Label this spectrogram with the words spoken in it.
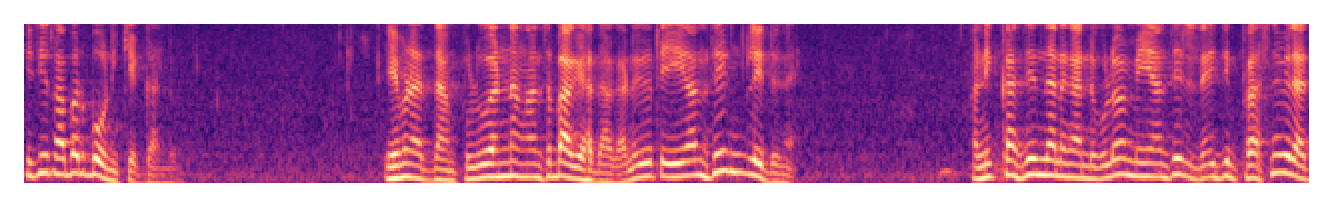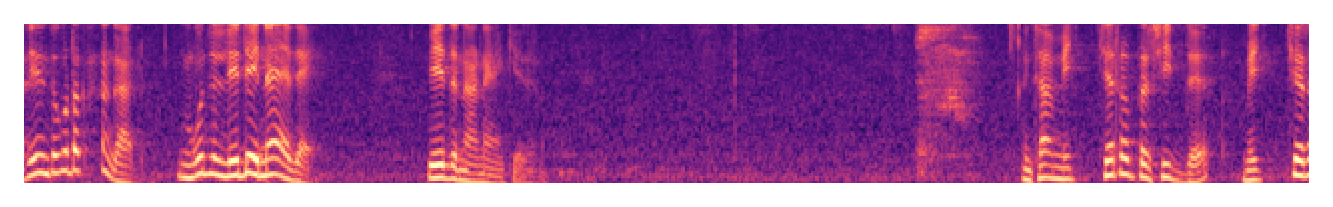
ඉතින් රබර් බෝනික් එක ගන්න ඕනේ. එහෙම නැත්නම් පුළුවන් නම් අංශභාගය හදා ගන්න. ඒකට ඒ අංශෙන් ලෙඩ නැහැ. අනික් අංශෙන් දැනගන්න පුළුවන් මේ අංශෙ ඉතින් ප්‍රශ්න වෙලා තියෙන එතකොට කනගාටු. මොකද ලෙඩේ නැහැ දැන්. වේදනාවක් නැහැ කියලා. එතන මෙච්චර ප්‍රසිද්ධ මෙච්චර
